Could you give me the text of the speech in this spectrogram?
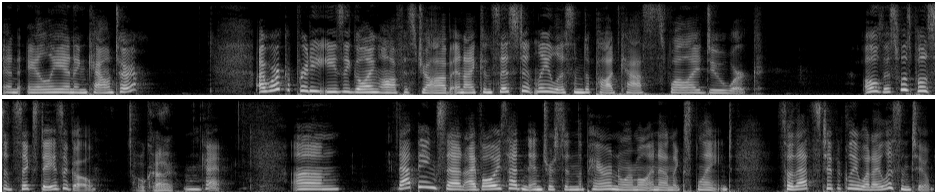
an alien encounter? I work a pretty easygoing office job, and I consistently listen to podcasts while I do work. Oh, this was posted six days ago. Okay. Okay. Um, that being said, I've always had an interest in the paranormal and unexplained, so that's typically what I listen to.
